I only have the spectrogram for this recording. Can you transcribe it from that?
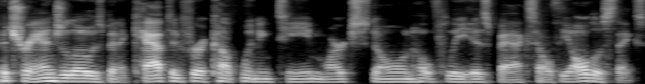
Pietrangelo, has been a captain for a cup winning team, Mark Stone, hopefully his back's healthy, all those things.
